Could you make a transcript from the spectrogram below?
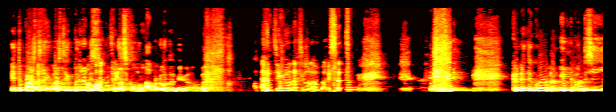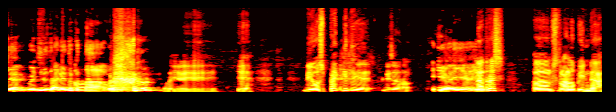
itu pasti pasti pernah Oh, disuruh nguras kolam loh ya. Anjing nguras kolam bangsat. kan itu gue udah pindah posisinya gue ceritain itu Oh. ketawa Oh iya iya iya. Iya. Di ospek gitu ya di sono. iya iya iya Nah terus em, setelah lu pindah,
